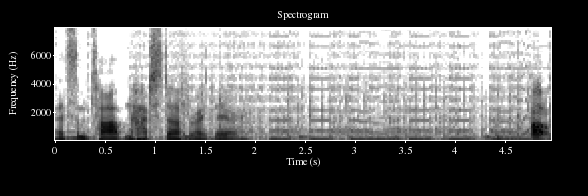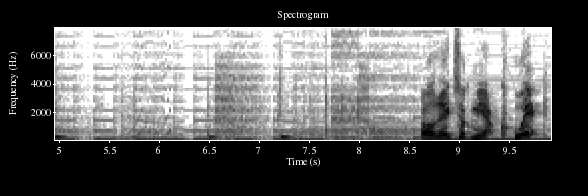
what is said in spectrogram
that's some top notch stuff right there. Oh. Oh, they took me out quick.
